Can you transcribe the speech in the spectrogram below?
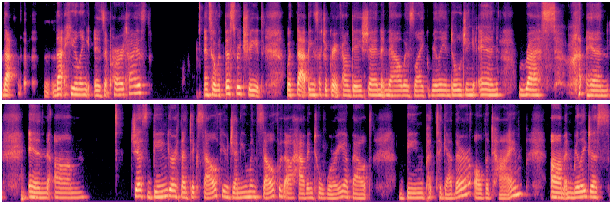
that that healing isn't prioritized and so with this retreat with that being such a great foundation now is like really indulging in rest and in um just being your authentic self, your genuine self, without having to worry about being put together all the time. Um, and really just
